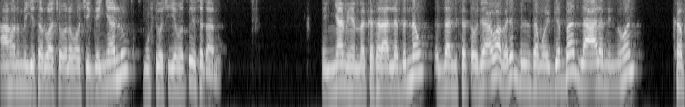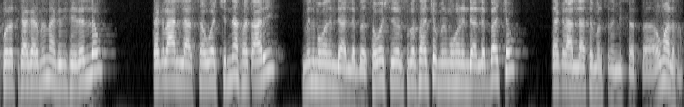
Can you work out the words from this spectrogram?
አሁንም እየሰሯቸው ዑለማዎች ይገኛሉ። ሙፍቲዎች እየመጡ ይሰጣሉ። እኛም ይሄን መከተል አለብን ነው። እዛ የሚሰጠው ዳዕዋ በደንብ ልንሰማው ይገባል። ለዓለም የሚሆን ከፖለቲካ ጋር ምንም አገኝቶ የሌለው ጠቅላላ ሰዎችና ፈጣሪ ምን መሆን እንዳለበት ሰዎች እርስ በርሳቸው ምን መሆን እንዳለባቸው ጠቅላላ ትምህርት ነው የሚሰጠው ማለት ነው።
